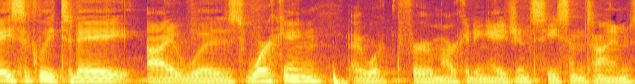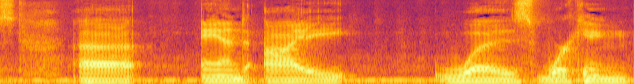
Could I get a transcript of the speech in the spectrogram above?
basically, today I was working. I work for a marketing agency sometimes, uh, and I was working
